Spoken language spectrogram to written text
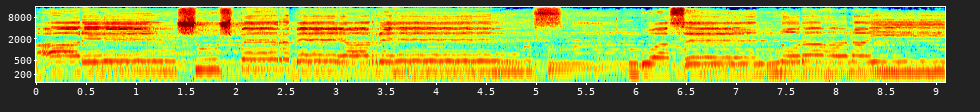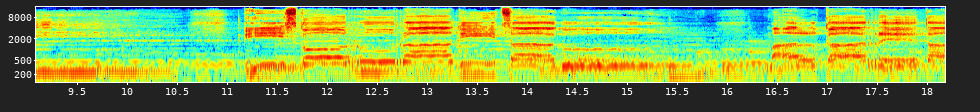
Haren susper beharrez Guazen nora nahi. Bizkorrurra ditzagun Malkarreta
